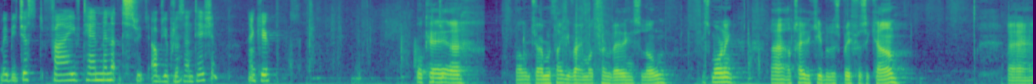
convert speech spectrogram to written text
Maybe just five, ten minutes of your presentation. Thank you. Okay, uh, Madam Chairman, thank you very much for inviting us along this morning. Uh, I'll try to keep it as brief as I can. Uh,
